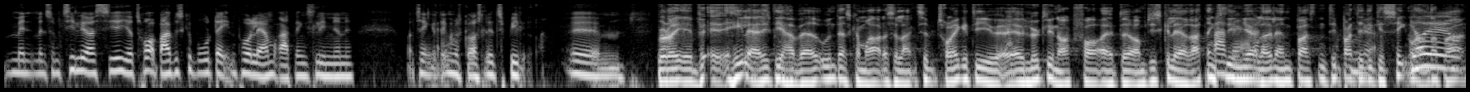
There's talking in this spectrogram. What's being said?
men, men som Tilly også siger, jeg tror bare, vi skal bruge dagen på at lære om retningslinjerne. Og tænker, det er måske også lidt spild. Øhm, Ved du, øh, helt ærligt, de har været uden deres kammerater så lang tid. Jeg tror ikke, at de er lykkelige nok for, at øh, om de skal lære retningslinjer eller et eller andet. Bare sådan, det er bare det, de kan se nogle jo, andre jo, jo. børn.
